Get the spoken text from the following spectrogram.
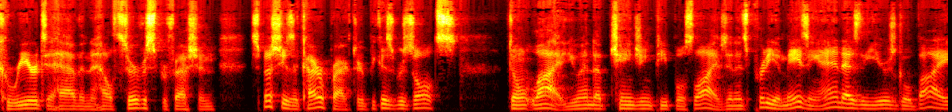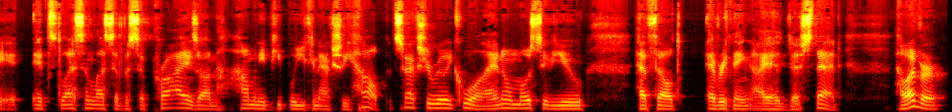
career to have in the health service profession, especially as a chiropractor, because results don't lie. You end up changing people's lives, and it's pretty amazing. And as the years go by, it's less and less of a surprise on how many people you can actually help. It's actually really cool. I know most of you have felt everything I had just said. However,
